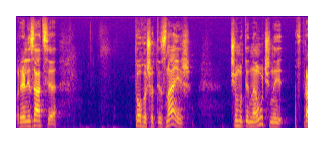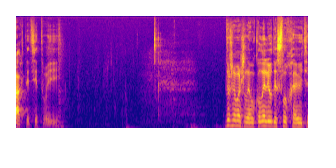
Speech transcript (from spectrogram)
реалізація того, що ти знаєш, чому ти научений в практиці твоїй. Дуже важливо, коли люди слухають,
